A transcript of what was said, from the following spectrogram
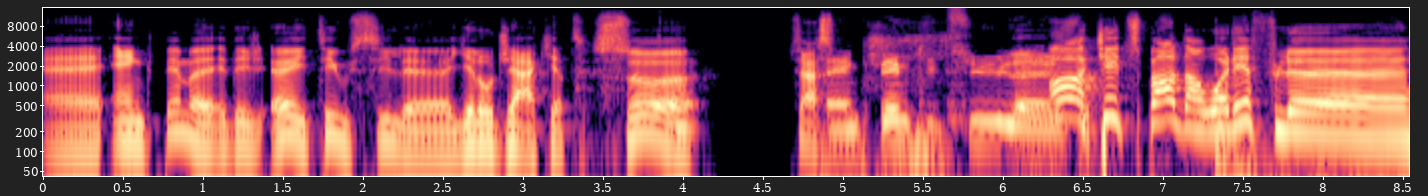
Hank Pym a, été aussi le Yellow Jacket? Ça, Ouais. Ça se- Un film qui tue le. Ah, ok, tu parles dans What If le...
